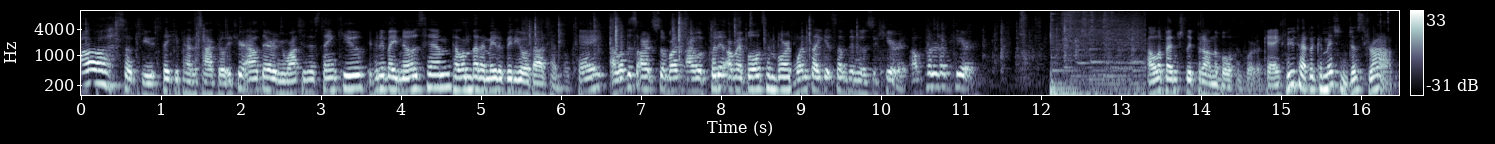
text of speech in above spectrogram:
Oh, so cute. Thank you, Panda Taco. If you're out there and you're watching this, thank you. If anybody knows him, tell him that I made a video about him, okay? I love this art so much, I will put it on my bulletin board once I get something to secure it. I'll put it up here. I'll eventually put it on the bulletin board, okay? New type of commission just dropped.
